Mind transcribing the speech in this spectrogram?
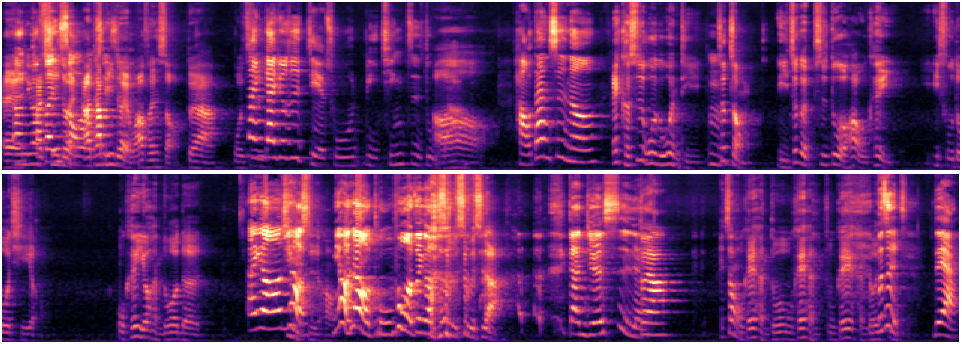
哎、欸，啊、你们分手了啊，他劈腿，是是我要分手。对啊，我那应该就是解除礼清制度吧。哦，好，但是呢，哎、欸，可是我有个问题，嗯、这种以这个制度的话，我可以一夫多妻哦，我可以有很多的，哎呦，你好，你好像有突破这个，是是不是啊？感觉是哎，对啊，哎，这样我可以很多，我可以很，我可以很多，不是，对啊，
